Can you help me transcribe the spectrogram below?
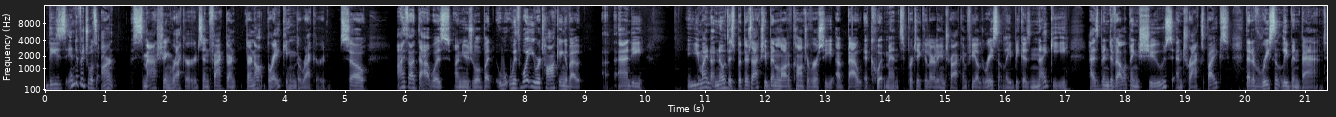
these individuals aren't smashing records. In fact, they're they're not breaking the record. So I thought that was unusual. But w- with what you were talking about, uh, Andy, you might not know this, but there's actually been a lot of controversy about equipment, particularly in track and field recently, because Nike has been developing shoes and track spikes that have recently been banned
